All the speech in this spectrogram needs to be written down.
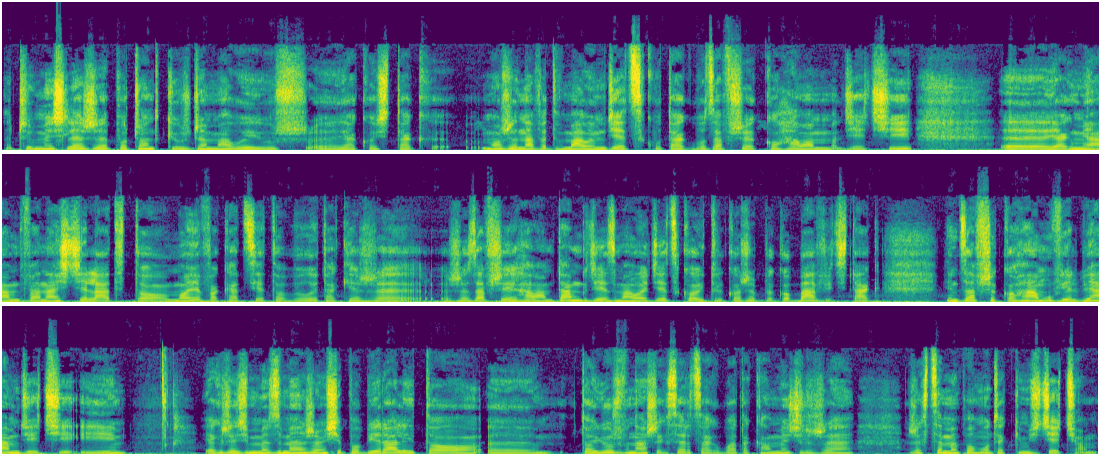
Znaczy myślę, że początki już drzemały już e, jakoś tak, e, może nawet w małym dziecku, tak, bo zawsze kochałam dzieci. E, Jak miałam 12 lat, to moje wakacje to były takie, że, że zawsze jechałam tam, gdzie jest małe dziecko i tylko żeby go bawić, tak? Więc zawsze kochałam, uwielbiałam dzieci i jak żeśmy z mężem się pobierali, to, to już w naszych sercach była taka myśl, że, że chcemy pomóc jakimś dzieciom.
